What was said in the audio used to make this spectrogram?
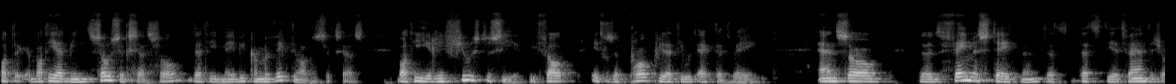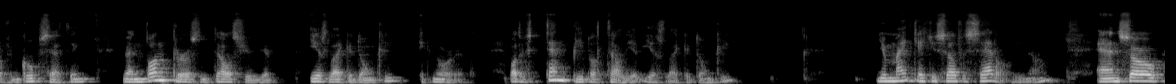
But, but he had been so successful that he may become a victim of his success. But he refused to see it. He felt it was appropriate that he would act that way. And so the famous statement that that's the advantage of a group setting. When one person tells you your ears like a donkey, ignore it. But if 10 people tell you ears like a donkey, you might get yourself a saddle, you know. And so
